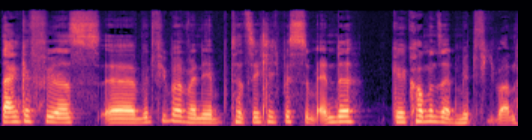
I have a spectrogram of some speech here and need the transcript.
danke fürs äh, Mitfiebern, wenn ihr tatsächlich bis zum Ende gekommen seid. Mitfiebern.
